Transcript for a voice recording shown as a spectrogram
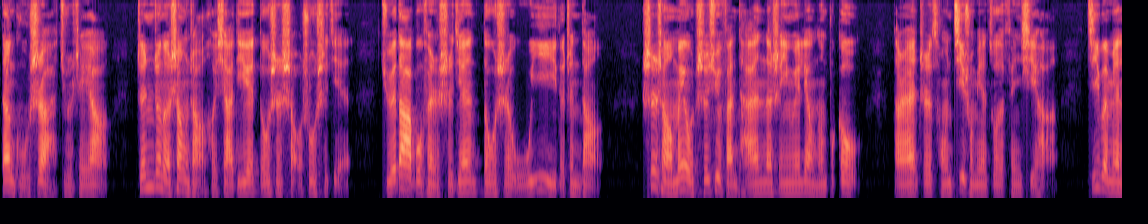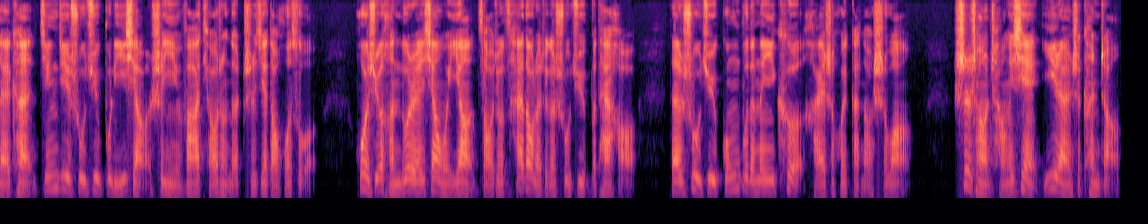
但股市啊就是这样。真正的上涨和下跌都是少数时间，绝大部分时间都是无意义的震荡。市场没有持续反弹，那是因为量能不够。当然，这是从技术面做的分析哈。基本面来看，经济数据不理想是引发调整的直接导火索。或许很多人像我一样，早就猜到了这个数据不太好，但数据公布的那一刻，还是会感到失望。市场长线依然是看涨，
